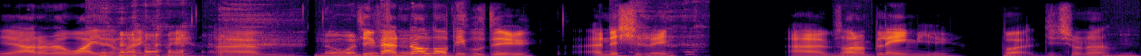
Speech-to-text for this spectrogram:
Yeah, I don't know why you don't like me. Um, No one. to be does, fair, no not a one lot of people do initially, um, so I don't blame you. But do you just want to Mhm.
